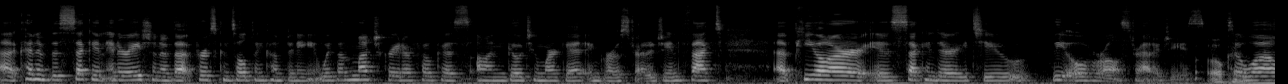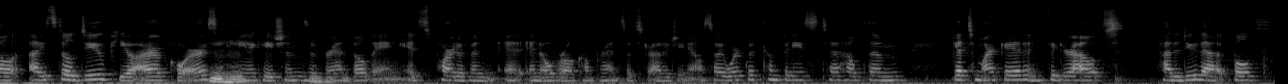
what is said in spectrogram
uh, kind of the second iteration of that first consulting company with a much greater focus on go to market and growth strategy. In fact, uh, PR is secondary to the overall strategies. Okay. So while I still do PR, of course, and Mhm. communications and Mhm. brand building, it's part of an, a- an overall comprehensive strategy now. So I work with companies to help them get to market and figure out how to do that both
